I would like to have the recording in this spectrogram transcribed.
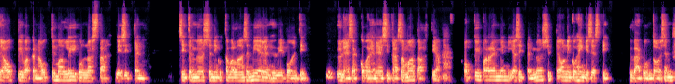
ja oppii vaikka nauttimaan liikunnasta, niin sitten sitten myös se niin kuin tavallaan se mielen hyvinvointi yleensä kohenee sitä samaa tahtia. Oppii paremmin ja sitten myös sitten on niin kuin henkisesti hyväkuntoisempi.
